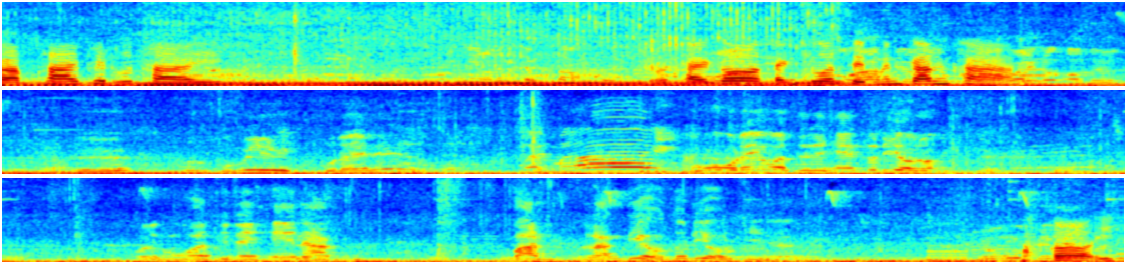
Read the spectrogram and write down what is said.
กับพลายเพชรอุทัยอุทัยก็แต่งตัวเสร็จเหมือนกันค่ะไม่ไม่โอ้โหได้ว่าจะได้แฮตัวเดียวเนาะ โอ้ยว่าจะได้แฮหนักบ้านหลังเดียวตัวเดียวสินะก็อีก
